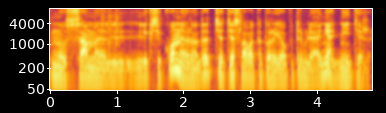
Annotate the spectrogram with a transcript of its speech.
ну, самый лексикон, наверное, да, те, те слова, которые я употребляю, они одни и те же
